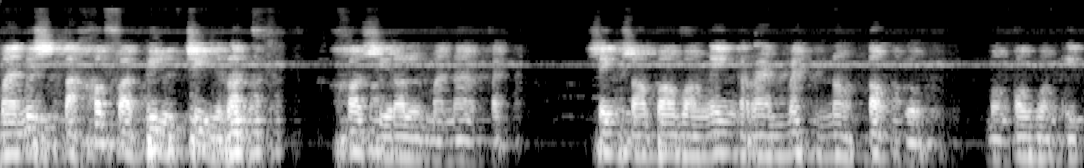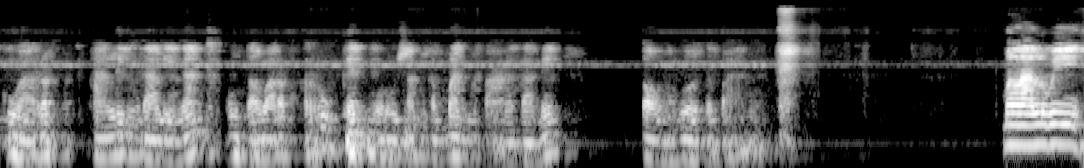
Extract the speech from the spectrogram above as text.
manis takhaffa bil jiran khosiral manafi. Sing sapa wonge ngremehno tangga mongko wong iku arep kaling-kalingan utawa arep kerugen urusan kemanfaatane tangga tepane. Melalui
